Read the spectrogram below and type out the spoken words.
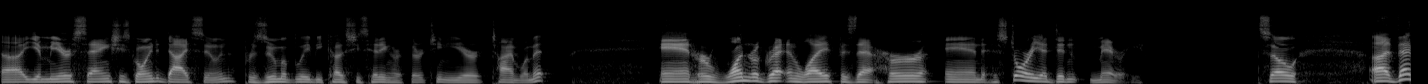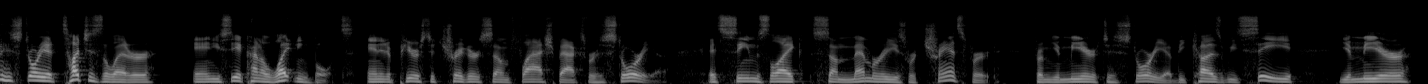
uh, Ymir saying she's going to die soon, presumably because she's hitting her 13 year time limit. And her one regret in life is that her and Historia didn't marry. So uh, then Historia touches the letter, and you see a kind of lightning bolt, and it appears to trigger some flashbacks for Historia. It seems like some memories were transferred from Ymir to Historia because we see Ymir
